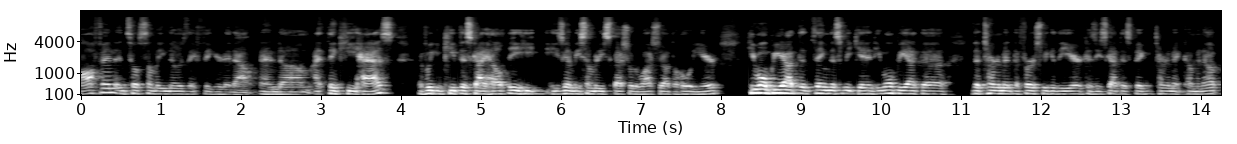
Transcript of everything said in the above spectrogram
often until somebody knows they figured it out. And um, I think he has. If we can keep this guy healthy, he he's going to be somebody special to watch throughout the whole year. He won't be at the thing this weekend. He won't be at the the tournament the first week of the year because he's got this big tournament coming up.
